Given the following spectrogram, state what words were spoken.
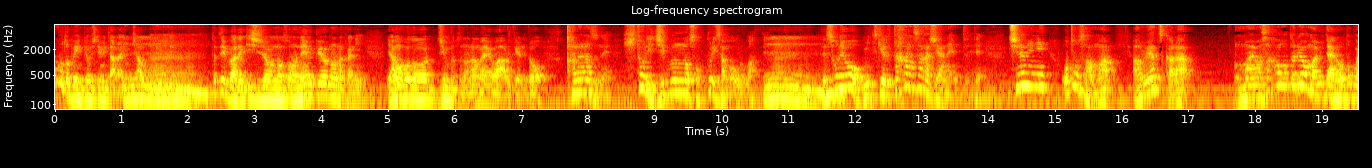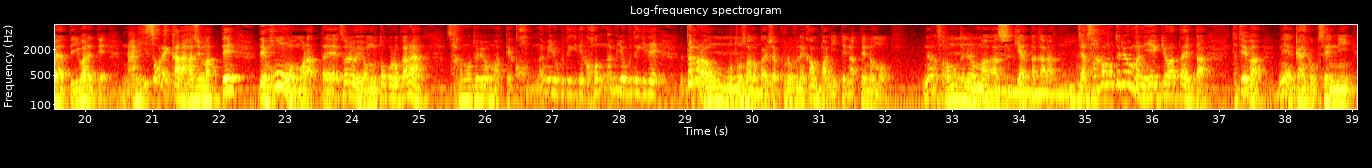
うこと勉強してみたらいいんちゃうって言って例えば歴史上のその年表の中に山ほど人物の名前はあるけれど必ずね一人自分のそっくりさんがおるわって。うん。でそれを見つける宝探しやねんって言って。ちなみにお父さんはあるやつから「お前は坂本龍馬みたいな男や」って言われて「何それ?」から始まってで本をもらってそれを読むところから坂本龍馬ってこんな魅力的でこんな魅力的でだからおお父さんの会社黒船カンパニーってなってるのも、ね、坂本龍馬が好きやったから。じゃあ坂本龍馬に影響を与えた例えば、ね、外国船に、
